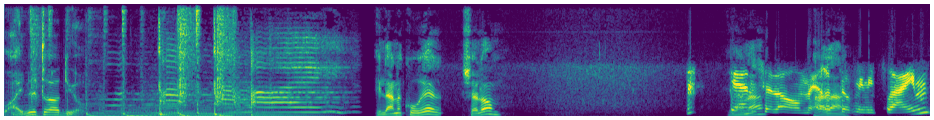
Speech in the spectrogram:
ויינט רדיו. אילנה קוריאל, שלום. כן, אילנה? שלום. ערב טוב ממצרים.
